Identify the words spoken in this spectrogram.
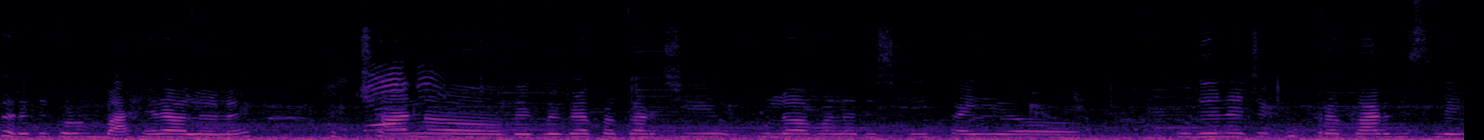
खरेदी करून बाहेर आलेलो आहे. खूप छान वेगवेगळ्या प्रकारची फुलं आम्हाला दिसली. काही पुदिन्याचे खूप प्रकार दिसले.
